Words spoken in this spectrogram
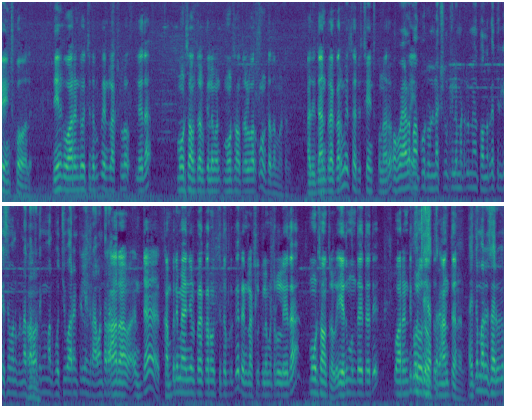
చేయించుకోవాలి. దీనికి వారంటీ వచ్చేటప్పుడు రెండు లక్షలు లేదా మూడు సంవత్సరాల కిలోమీటర్ మూడు సంవత్సరాల వరకు ఉంటుంది అన్నమాట అది దాని ప్రకారం మీరు సర్వీస్ చేయించుకున్నారు. ఒకవేళ మాకు రెండు లక్షల కిలోమీటర్లు మేము తొందరగా తిరిగేసామనుకున్నా తర్వాత ఇంకా మనకు వచ్చి వారంటీలు ఇంక రావంటారా? అంటే కంపెనీ మాన్యువల్ ప్రకారం వచ్చేటప్పటికి రెండు లక్షల కిలోమీటర్లు లేదా మూడు సంవత్సరాలు. ఏది ముందు అయితే అది వారంటీ క్లోజ్ అవుతుంది. అంతేనండి. అయితే మరి సర్వీ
